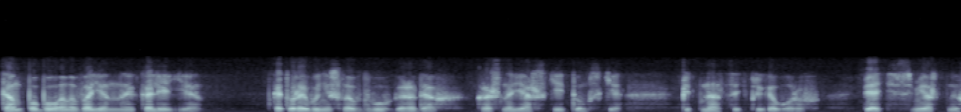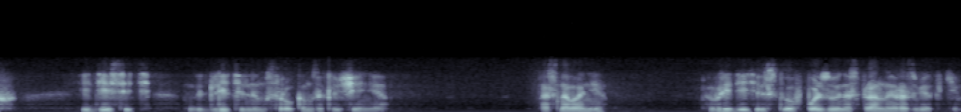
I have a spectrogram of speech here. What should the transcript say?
там побывала военная коллегия, которая вынесла в двух городах Красноярске и Томске 15 приговоров, 5 смертных и 10 к длительным срокам заключения. Основание? Вредительство в пользу иностранной разведки.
